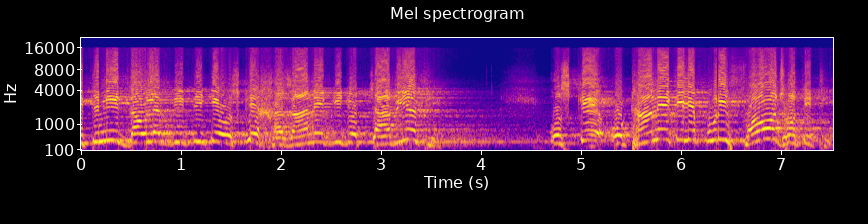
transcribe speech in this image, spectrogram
اتنی دولت دی تھی کہ اس کے خزانے کی جو چابیاں تھیں، اس کے اٹھانے کے لیے پوری فوج ہوتی تھی۔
